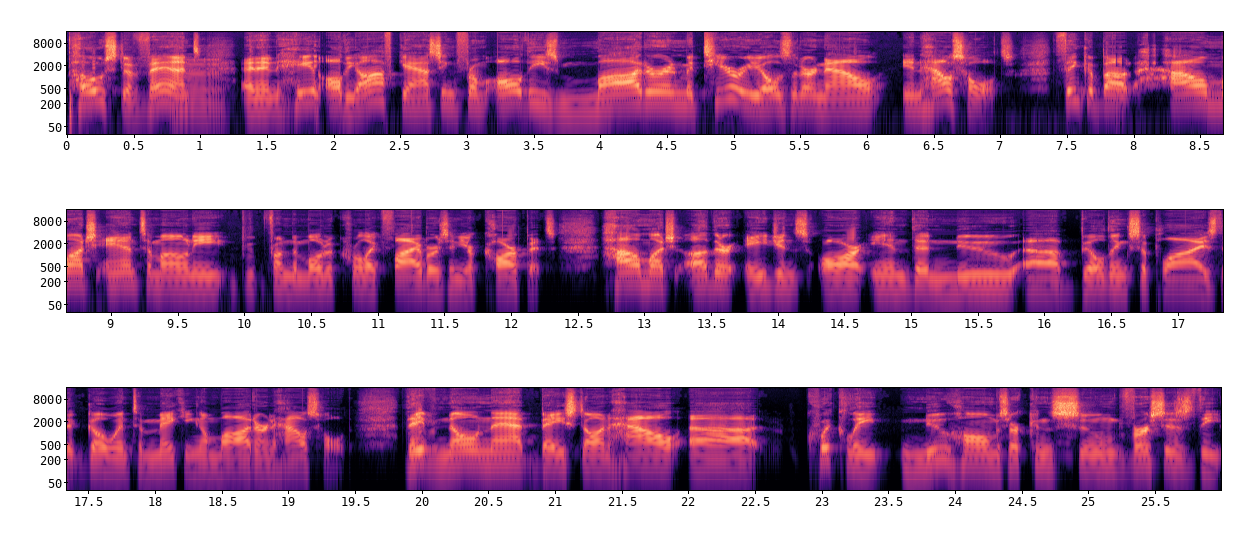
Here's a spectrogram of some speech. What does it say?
post event mm. and inhale all the off gassing from all these modern materials that are now in households. Think about how much antimony from the modacrylic fibers in your carpets, how much other agents are in the new uh, building supplies that go into making a modern household. They've known that based on how uh, quickly new homes are consumed versus the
